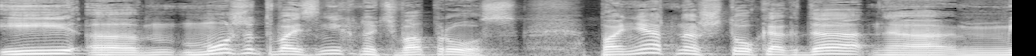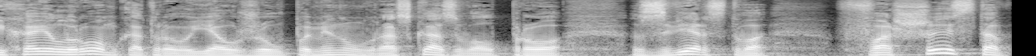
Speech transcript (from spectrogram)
И э, может возникнуть вопрос. Понятно, что когда э, Михаил Ром, которого я уже упомянул, рассказывал про зверство фашистов,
